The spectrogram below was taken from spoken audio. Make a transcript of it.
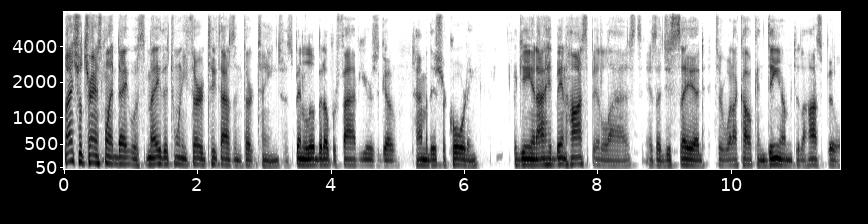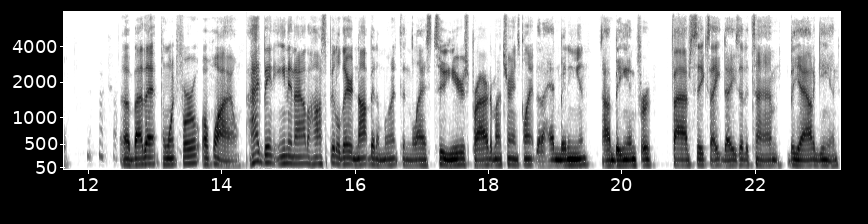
My actual transplant date was May the 23rd, 2013. So it's been a little bit over five years ago, time of this recording. Again, I had been hospitalized, as I just said, or what I call condemned to the hospital uh, by that point for a while. I had been in and out of the hospital. There not been a month in the last two years prior to my transplant that I hadn't been in. I'd be in for five, six, eight days at a time, be out again.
